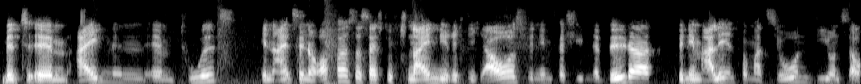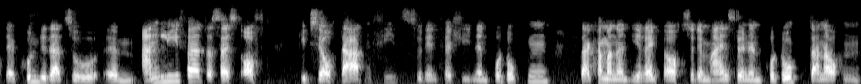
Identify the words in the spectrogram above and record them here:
mit ähm, eigenen ähm, Tools in einzelne Offers. Das heißt, wir schneiden die richtig aus, wir nehmen verschiedene Bilder, wir nehmen alle Informationen, die uns auch der Kunde dazu ähm, anliefert. Das heißt, oft gibt es ja auch Datenfeeds zu den verschiedenen Produkten. Da kann man dann direkt auch zu dem einzelnen Produkt dann auch einen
